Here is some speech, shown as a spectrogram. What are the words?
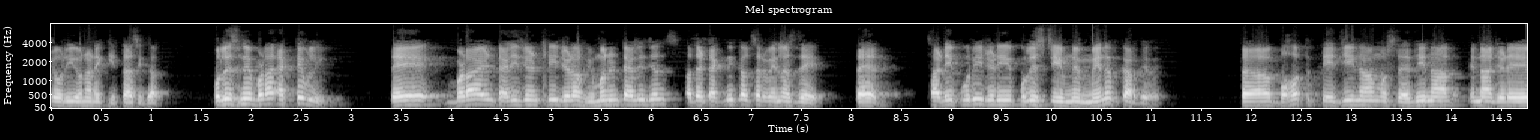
ਚੋਰੀ ਉਹਨਾਂ ਨੇ ਕੀਤਾ ਸੀਗਾ। ਪੁਲਿਸ ਨੇ ਬੜਾ ਐਕਟਿਵਲੀ ਤੇ ਬੜਾ ਇੰਟੈਲੀਜੈਂਟਲੀ ਜਿਹੜਾ ਹਿਊਮਨ ਇੰਟੈਲੀਜੈਂਸ ਅਤੇ ਟੈਕਨੀਕਲ ਸਰਵੇਲੈਂਸ ਦੇ ਤਹਿਤ ਸਾਡੀ ਪੂਰੀ ਜਿਹੜੀ ਪੁਲਿਸ ਟੀਮ ਨੇ ਮਿਹਨਤ ਕਰਦੇ ਹੋਏ ਬਹੁਤ ਤੇਜ਼ੀ ਨਾਲ ਮੁਸਤੈਦੀ ਨਾਲ ਇਹਨਾਂ ਜਿਹੜੇ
